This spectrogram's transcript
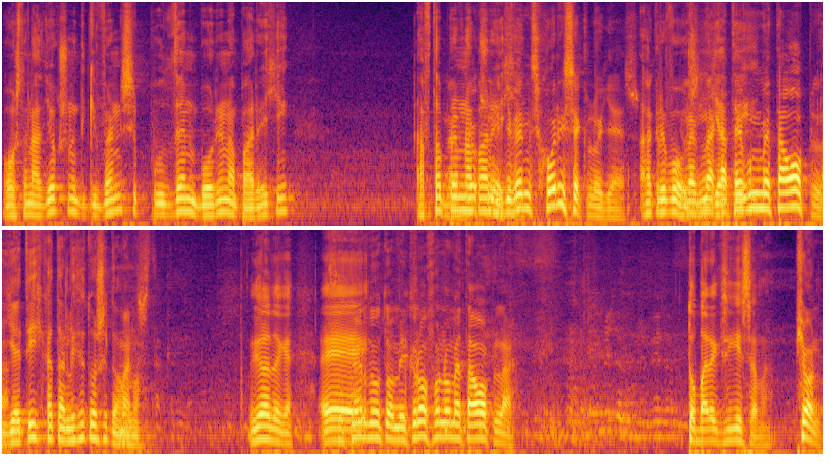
ώστε να διώξουν την κυβέρνηση που δεν μπορεί να παρέχει αυτά που Να πρέπει να διώξουν την παρέχει. κυβέρνηση χωρίς εκλογές. Ακριβώς. Δηλαδή να κατέβουν με τα όπλα. Γιατί έχει καταληθεί το Σύνταγμα. Μάλιστα. Δύο λεπτά. Του Ε, παίρνω το μικρόφωνο με τα όπλα. τον παρεξηγήσαμε. Ποιον;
